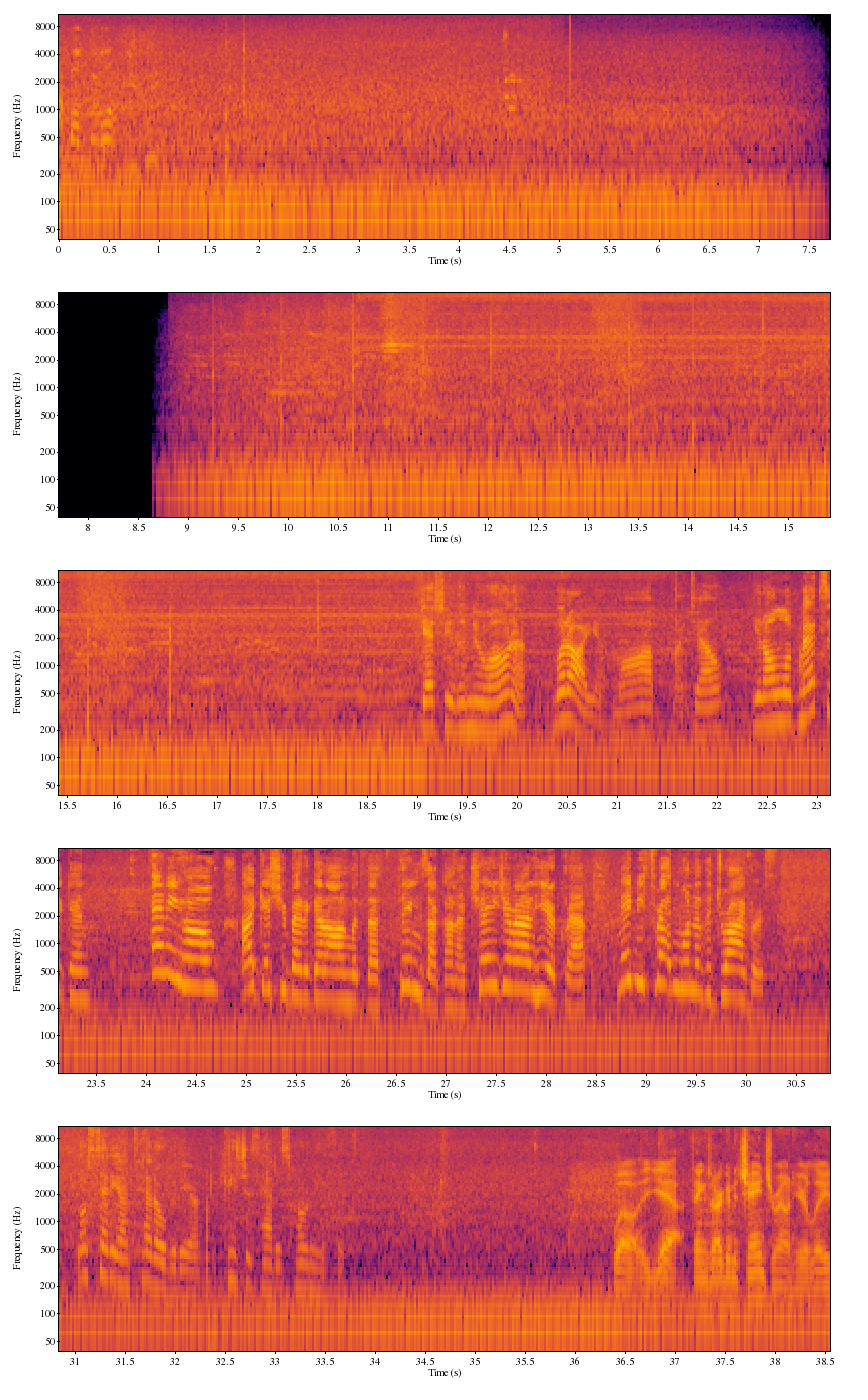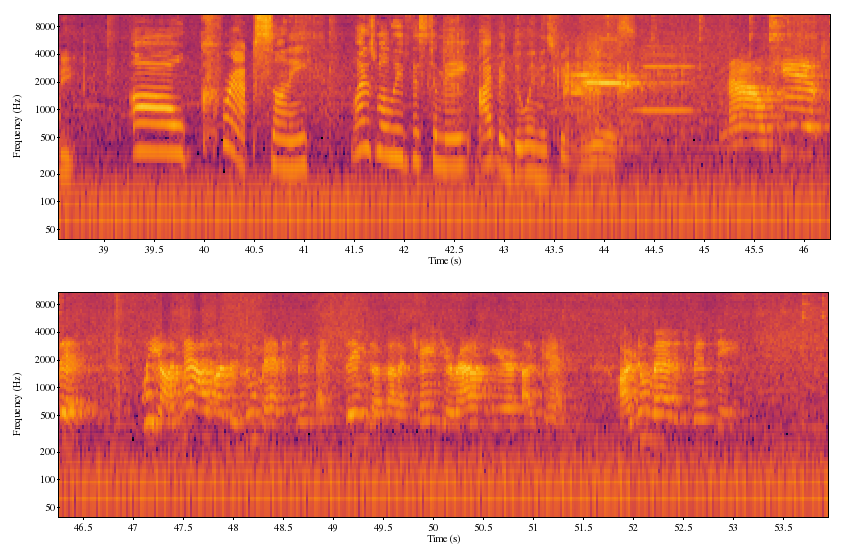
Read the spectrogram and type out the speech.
Appartement ici. Guess you're the new owner. What are you, mob, cartel? You don't look Mexican. Anyhow, I guess you better get on with the things are gonna change around here crap. Maybe threaten one of the drivers. Go steady on Ted over there. He's just had his hernia fixed. Well, uh, yeah, things are gonna change around here, lady. Oh, crap, Sonny. Might as well leave this to me. I've been doing this for years. Now here's this. We are now under new management and things are gonna change around here again. Our new management, the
